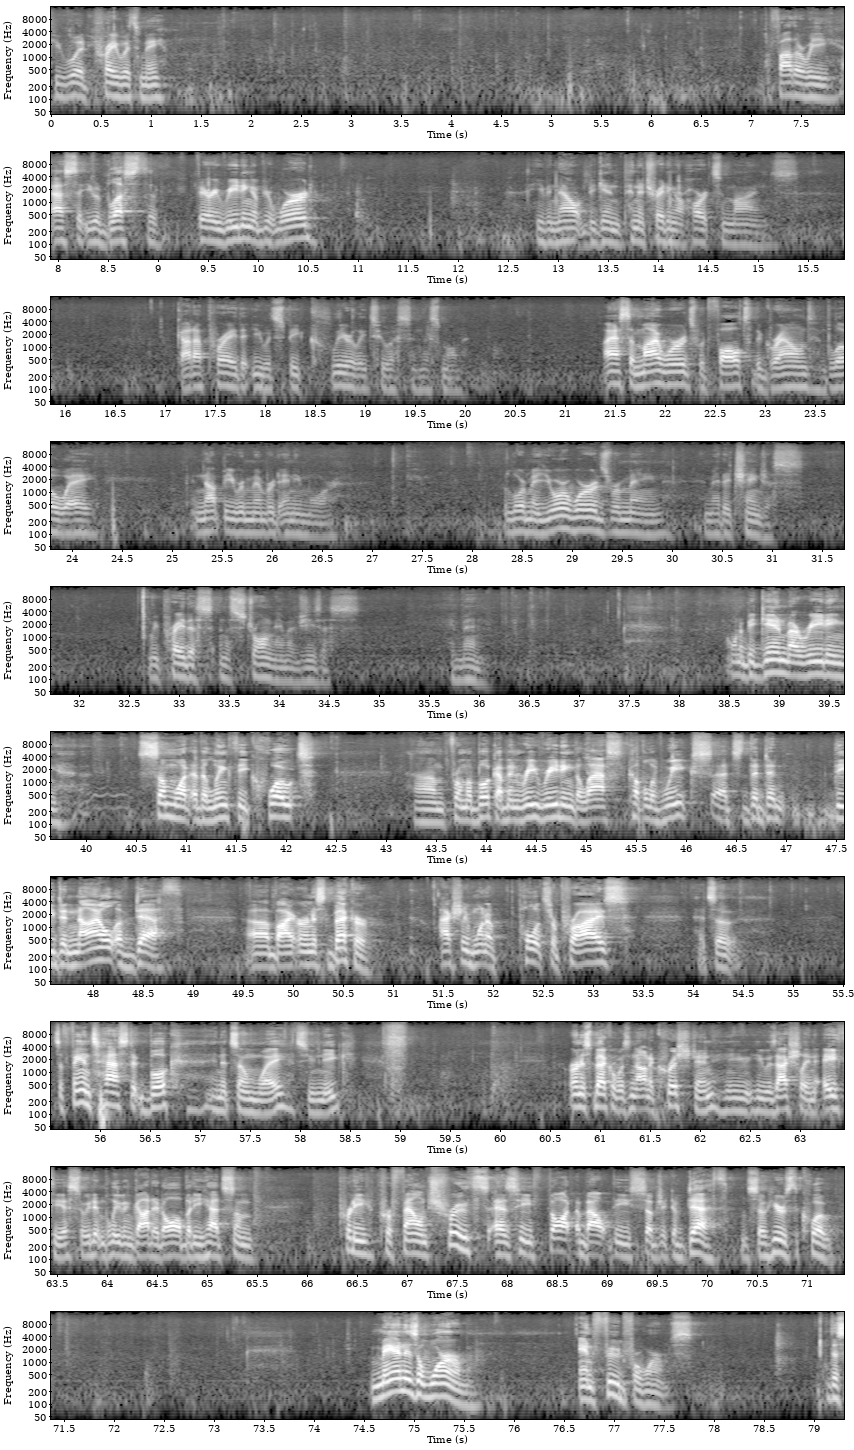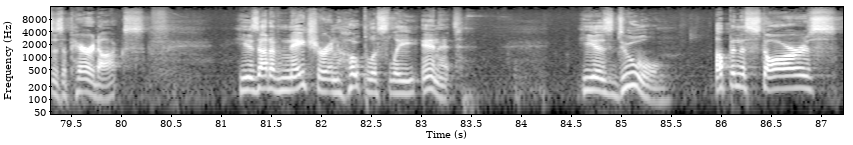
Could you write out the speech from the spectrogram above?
If you would, pray with me. Father, we ask that you would bless the very reading of your word. Even now, it begin penetrating our hearts and minds. God, I pray that you would speak clearly to us in this moment. I ask that my words would fall to the ground and blow away and not be remembered anymore. But Lord, may your words remain and may they change us. We pray this in the strong name of Jesus. Amen. I want to begin by reading somewhat of a lengthy quote um, from a book I've been rereading the last couple of weeks. It's The, De- the Denial of Death uh, by Ernest Becker. I actually won a Pulitzer Prize. It's a, a fantastic book in its own way, it's unique. Ernest Becker was not a Christian. He, he was actually an atheist, so he didn't believe in God at all, but he had some pretty profound truths as he thought about the subject of death. And so here's the quote Man is a worm and food for worms. This is a paradox. He is out of nature and hopelessly in it. He is dual, up in the stars,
